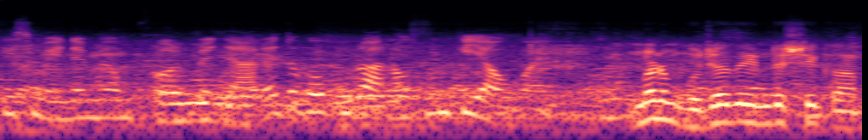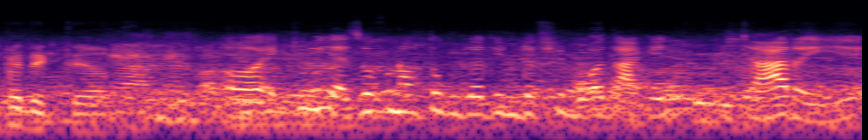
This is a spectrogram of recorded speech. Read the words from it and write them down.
किस महीने में हम फ्लोर पे जा रहे हैं। तो वो पूरा अनाउंसमेंट किया हुआ है। मैडम गुजराती इंडस्ट्री कहाँ पे देखते हैं आप? एक्चुअली एज ऑफ़ नाउ तो गुजराती इंडस्ट्री बहुत आगे जा रही है।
